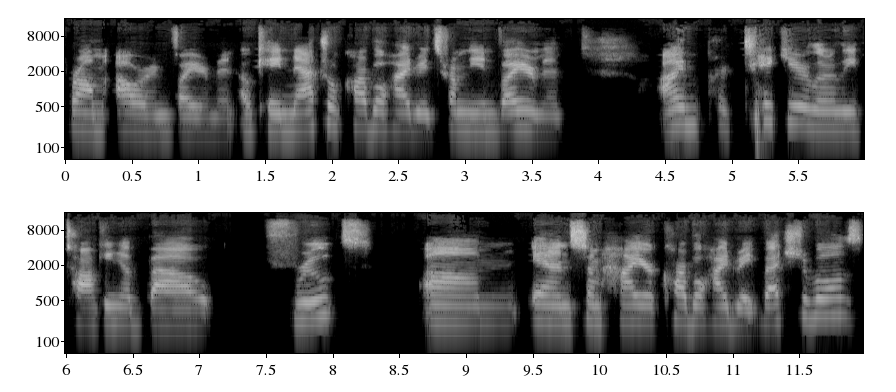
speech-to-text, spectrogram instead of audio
from our environment okay? Natural carbohydrates from the environment. I'm particularly talking about fruits um, and some higher carbohydrate vegetables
